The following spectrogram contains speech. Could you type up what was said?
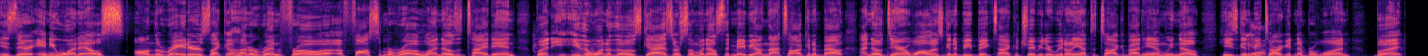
Is there anyone else on the Raiders like a Hunter Renfrow, a, a Foster Moreau, who I know is a tight end, but either one of those guys or someone else that maybe I'm not talking about? I know Darren Waller is going to be big time contributor. We don't even have to talk about him. We know he's going to yep. be target number one. But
